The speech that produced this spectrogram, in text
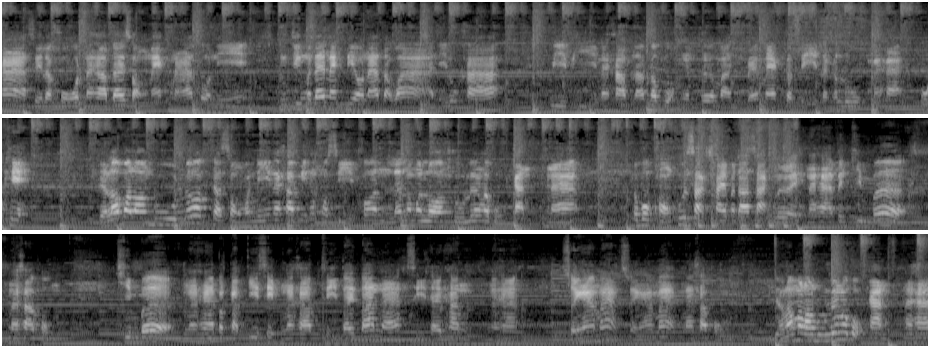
75เซราโคสนะครับ ได้ 2 แม็กนะตัวนี้ จริงๆ มันได้แม็กเดียวนะ แต่ว่าอันนี้ลูกค้า VP นะครับ แล้วก็บวกเงินเพิ่มมาถึงได้แม็กกระสีแล้วก็ลูกนะฮะ โอเค เดี๋ยวเรามาลองดูรอบจะส่งวันนี้นะครับ มีทั้งหมด4ข้อน แล้วเรามาลองดูเรื่องระบบกันนะฮะระบบของคุณศักชัยประดาศักดิ์เลยนะฮะเป็นคิมเบอร์นะครับผมคิมเบอร์นะฮะประกับ G10 นะครับสีไททันนะสีไททันนะฮะสวยงามมากสวยงามมากนะครับผมเดี๋ยวเรามาลองดูเรื่องระบบกันนะฮะ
